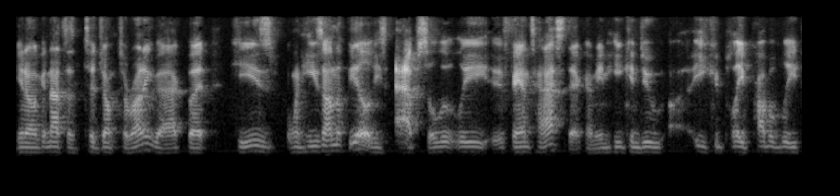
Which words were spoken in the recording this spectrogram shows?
you know, not to, to jump to running back, but he's when he's on the field, he's absolutely fantastic. I mean, he can do he could play probably,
